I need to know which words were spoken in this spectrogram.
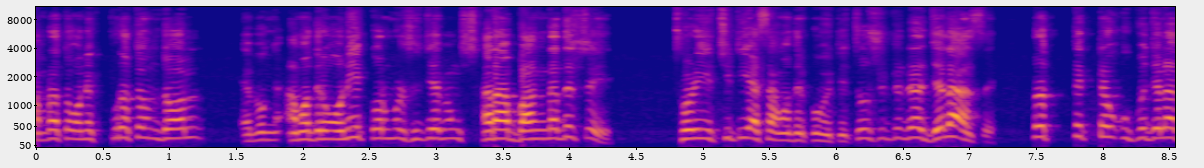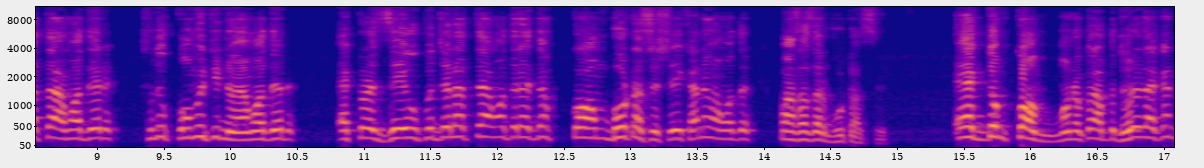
আমরা তো অনেক পুরাতন দল এবং আমাদের অনেক কর্মসূচি এবং সারা বাংলাদেশে ছড়িয়ে ছিটিয়ে আছে আমাদের কমিটি। চৌষট্টিটা জেলা আছে। প্রত্যেকটা উপজেলাতে আমাদের শুধু কমিটি নয়, আমাদের একটা যে উপজেলাতে আমাদের একদম কম ভোট আছে সেখানেও আমাদের পাঁচ হাজার ভোট আছে। একদম কম। মনে করেন, আপনি ধরে রাখেন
